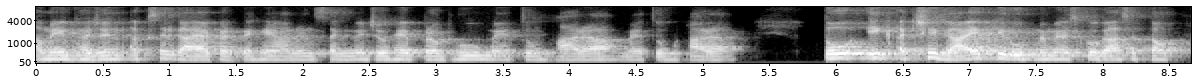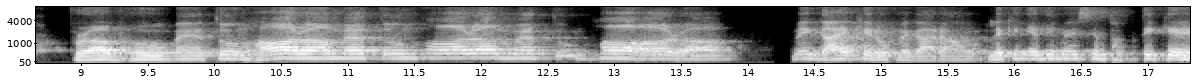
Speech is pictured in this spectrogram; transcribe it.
हम एक भजन अक्सर गाया करते हैं आनंद संग में, जो है, प्रभु, मैं तुम्हारा मैं तुम्हारा। तो एक अच्छे गायक के रूप में मैं इसको गा सकता हूँ, प्रभु, मैं तुम्हारा मैं तुम्हारा मैं तुम्हारा। मैं गाय के रूप में गा रहा हूँ, लेकिन यदि मैं इसे भक्ति के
